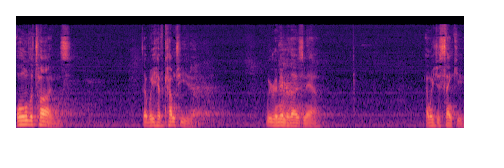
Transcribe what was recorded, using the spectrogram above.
All the times that we have come to you, we remember those now. And we just thank you.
